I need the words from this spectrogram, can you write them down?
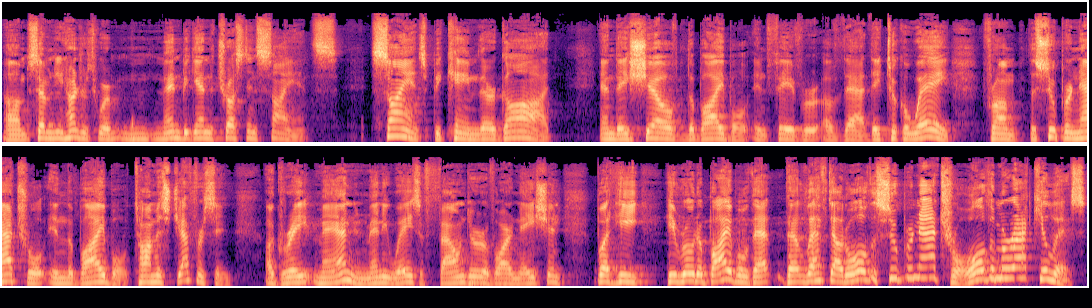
um, 1700s, where men began to trust in science. Science became their God, and they shelved the Bible in favor of that. They took away from the supernatural in the Bible. Thomas Jefferson, a great man in many ways, a founder of our nation, but he, he wrote a Bible that, that left out all the supernatural, all the miraculous.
